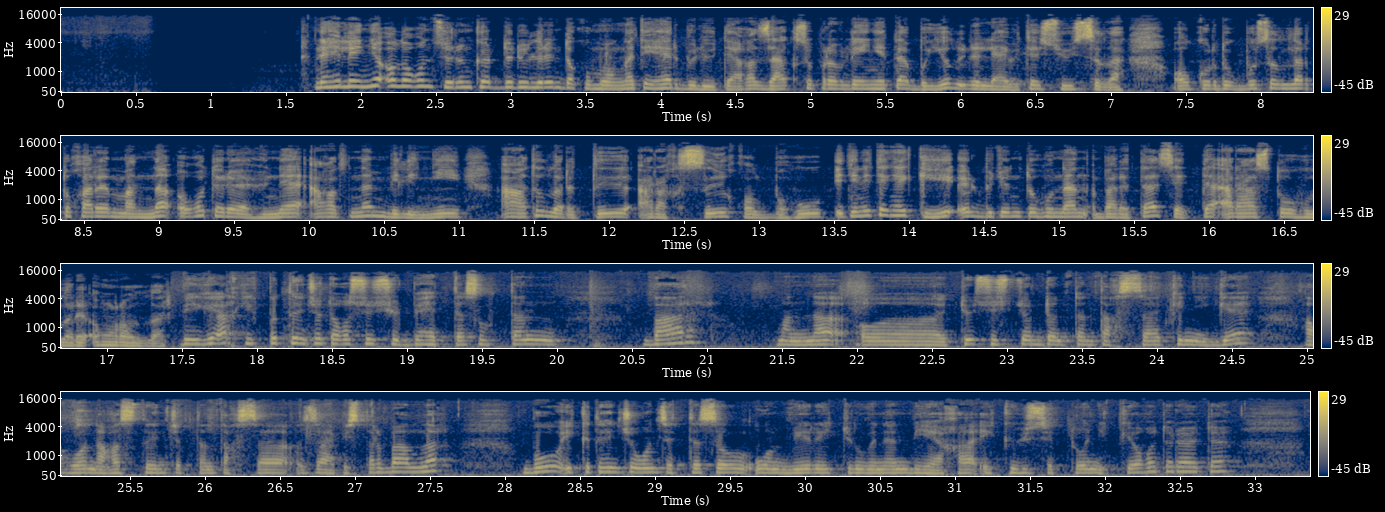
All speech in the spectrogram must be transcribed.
Нәһелене ологон сүрін көрдөрүлөрүн документга техер бүлүтәгә ЗАГС управлениете быйыл үлеләбите сүйсыла. Ол курдук бу сыллар тухары манна ого төрөһүнә агатынан билини, атыларыты, араксы, холбоху, этине теңе кии өлбүтүн тухунан барыта сетте арас тухулары оңроллар. Беге архив бытынчы тоғыз сүз бар, манна төс сүстөрдөн тақса кениге, агуан агас тынчыттан тақса запистар баллар. Бу 2017 сыл 11 иттүнгүнен бияха 212 ого төрөтө.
